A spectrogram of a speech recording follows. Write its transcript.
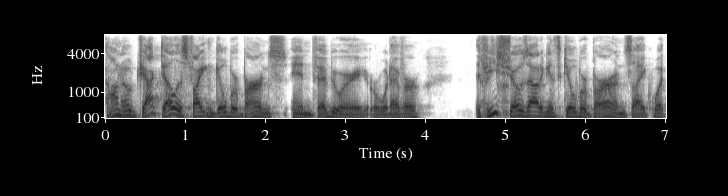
I don't know. Jack Dell is fighting Gilbert Burns in February or whatever. If No, he not. shows out against Gilbert Burns, like what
